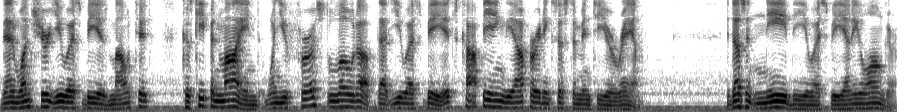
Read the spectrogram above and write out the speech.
Then once your USB is mounted, because keep in mind, when you first load up that USB, it's copying the operating system into your RAM. It doesn't need the USB any longer.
